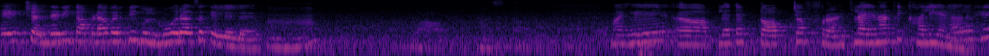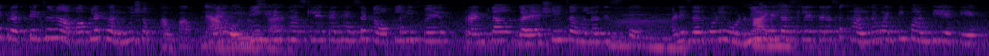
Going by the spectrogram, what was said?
हे चंदेरी कापडावरती गुलमोहराचं केलेलं आहे हम्म. वाव, मस्त मग हे आपल्या त्या टॉपच्या फ्रंटला येणार की खाली येणार? अं, हे प्रत्येक जण आपापलं ठरवू शकतो. आपापल्या म्हणजे ओढणी. घेत नसले तर हे असं टॉपलाही फ्रंटला गळ्याशीही चांगलं दिसतं. आणि जर कोणी ओढणी. घेत असले तर असं खालनावरती फांदी येते.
